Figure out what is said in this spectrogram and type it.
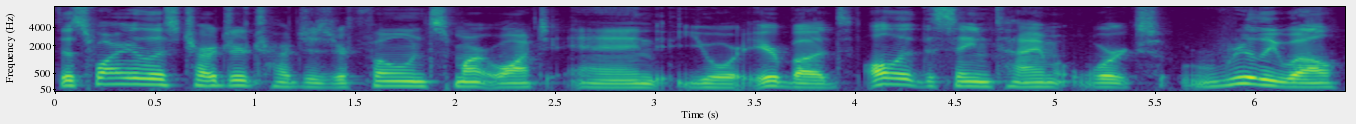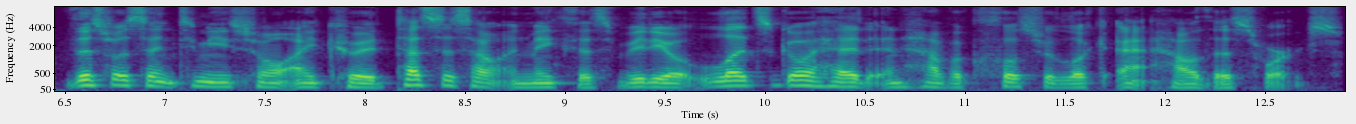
This wireless charger charges your phone, smartwatch, and your earbuds all at the same time. Works really well. This was sent to me so I could test this out and make this video. Let's go ahead and have a closer look at how this works.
